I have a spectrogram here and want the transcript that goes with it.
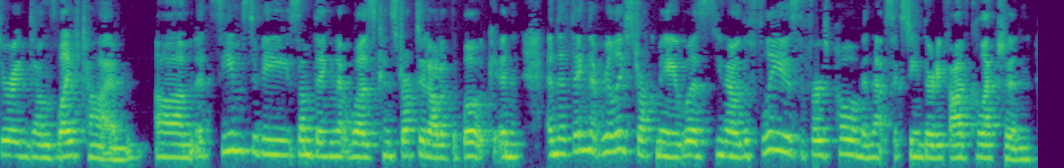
during Donne's lifetime. Um, it seems to be something that was constructed out of the book. And, and the thing that really struck me was, you know, The Flea is the first poem in that 1635 collection.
